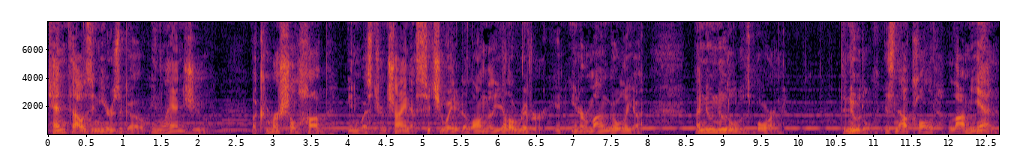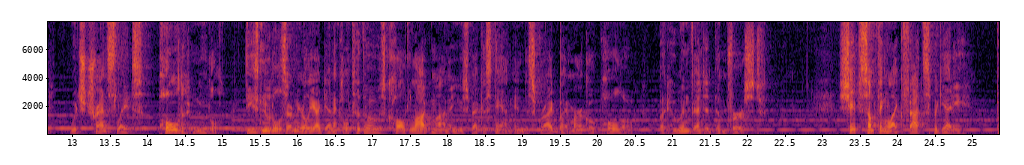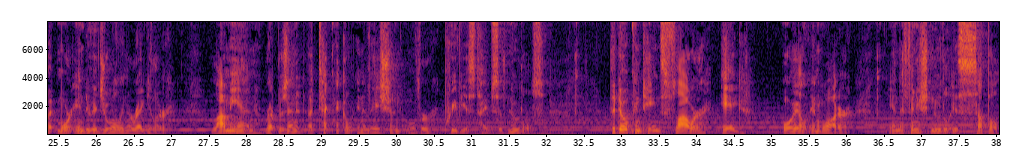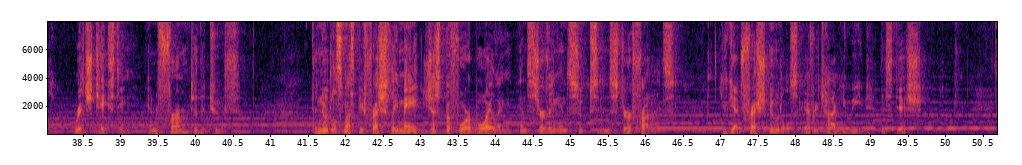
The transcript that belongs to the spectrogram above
10,000 years ago in Lanzhou, a commercial hub in western China situated along the Yellow River in Inner Mongolia, a new noodle was born. The noodle is now called la mian, which translates pulled noodle. These noodles are nearly identical to those called lagman in Uzbekistan and described by Marco Polo, but who invented them first? Shaped something like fat spaghetti, but more individual and irregular, La Mian represented a technical innovation over previous types of noodles. The dough contains flour, egg, oil, and water, and the finished noodle is supple, rich tasting, and firm to the tooth. The noodles must be freshly made just before boiling and serving in soups and stir fries. You get fresh noodles every time you eat this dish.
